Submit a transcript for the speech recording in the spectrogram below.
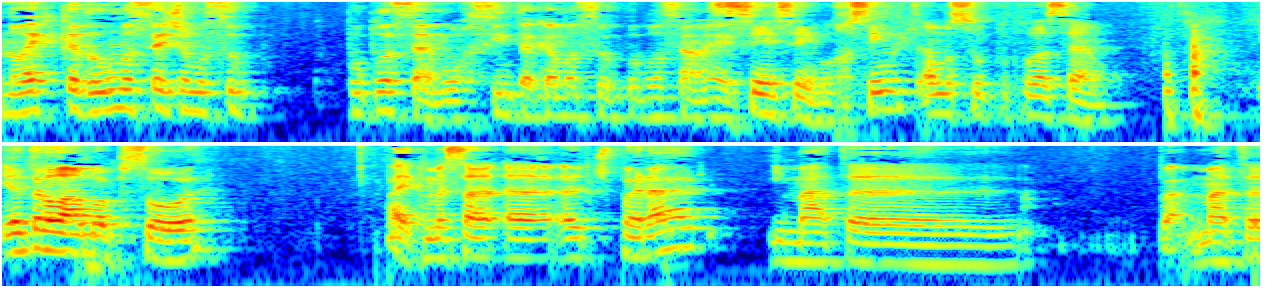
Não é que cada uma seja uma subpopulação, o recinto é que é uma subpopulação, é isso? Sim, sim, o recinto é uma subpopulação. Entra lá uma pessoa, pá, e começa a, a disparar e mata, pá, mata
